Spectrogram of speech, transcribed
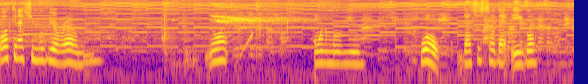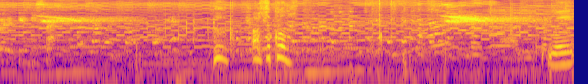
well, I can actually move you around. You know what? I want to move you. Whoa, that just saw that eagle. oh, so close. Wait.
